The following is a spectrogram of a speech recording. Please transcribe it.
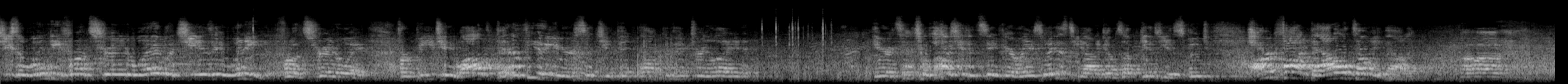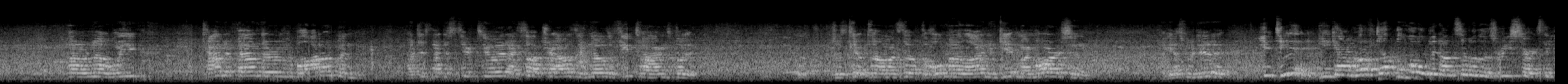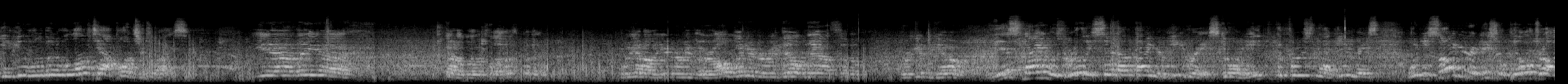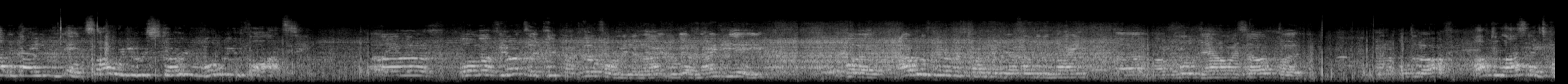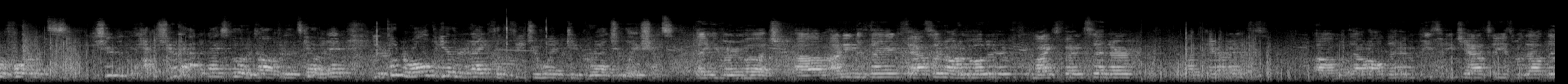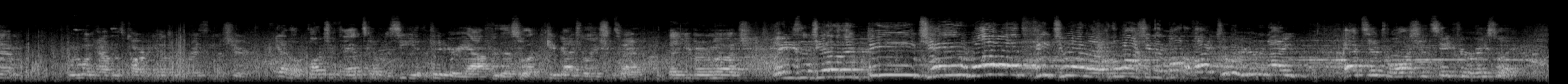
She's a windy front straightaway, but she is a winning front straightaway. For BJ Wild, it's been a few years since you've been back to victory lane. Here at Central Washington State Fair Raceway, as Tiana comes up, gives you a smooch. Hard fought battle. Tell me about it. Uh, I don't know. We kind of found her at the bottom, and I just had to stick to it. I saw Travis and nose a few times, but just kept telling myself to hold my line and get my marks, and I guess we did it. You did. You got roughed up a little bit on some of those restarts. They gave you a little bit of a love tap once or twice. Yeah, they uh, got a little close, but we got all year to or all winter to rebuild now, so we're good to go. This night was really set up by your heat race, going eighth the first in that heat race. When you saw your initial pill draw tonight and saw where you were starting, what were your thoughts? Uh, well, my fiance picked my pill for me tonight. We got a 98, but I was nervous coming in definitely to the night. Um, I was a little down on myself, but kind of pulled it off. After last night's performance, you should should have had a nice vote of confidence coming in. You put her all together tonight for the feature win. Congratulations. Thank you very much. Um, I need to thank Fastlane Automotive, Mike Spence Center, my parents. Um, without all them, PCD Chassis, without them, we wouldn't have this car together and racing this year. You have a bunch of fans coming to see you in the pit area after this one. Congratulations, man. Thank you very much. Ladies and gentlemen, BJ Wild feature winner of the Washington Modified Tour here tonight at Central Washington State Fair Raceway.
